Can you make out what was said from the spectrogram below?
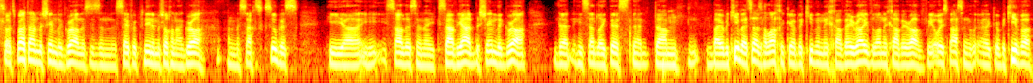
So it's brought down B'Shem the Gra. This is in the Sefer Penina Meshulchan Agra on Masech Ksubis. He uh, he saw this in a Ksav Yad B'Shem the Gra that he said like this that um, by Rabbi Kiva it says halacha Kiva rav rav. We always pass like Rabbi Kiva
